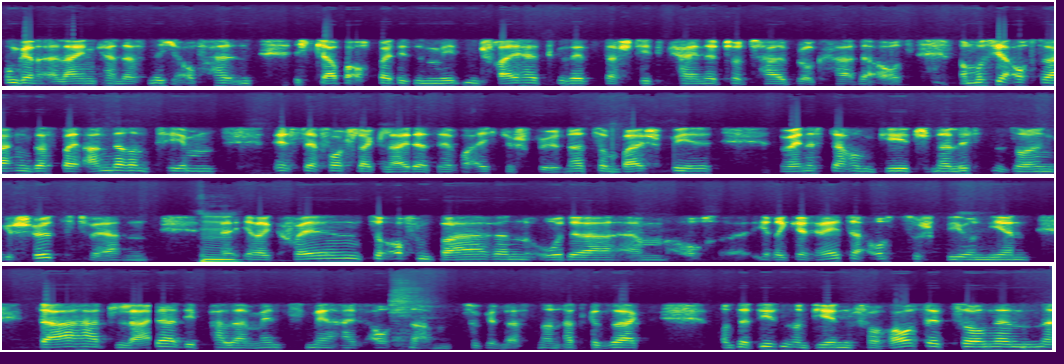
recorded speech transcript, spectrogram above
Ungarn allein kann das nicht aufhalten. Ich glaube auch bei diesem Medienfreiheitsgesetz, da steht keine Totalblockade aus. Man muss ja auch sagen, dass bei anderen Themen ist der Vorschlag leider sehr weichgespült. Ne? Zum Beispiel, wenn es darum geht, Journalisten sollen geschützt werden, hm. ihre Quellen zu offenbaren oder ähm, auch ihre Geräte auszuspionieren, da hat leider die Parlamentsmehrheit Ausnahmen zugelassen und hat gesagt, unter diesen und jenen Voraussetzungen, äh,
